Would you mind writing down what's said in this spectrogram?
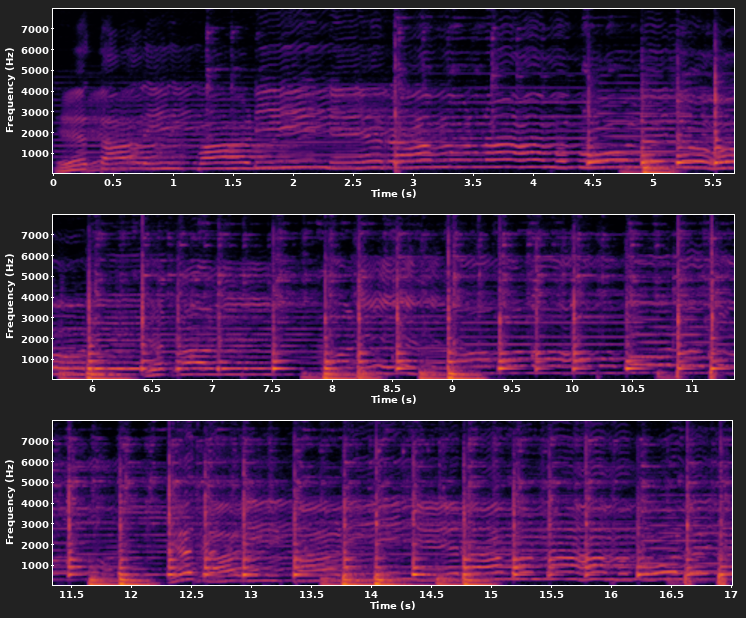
હે તાળી પાડીને Thank you.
